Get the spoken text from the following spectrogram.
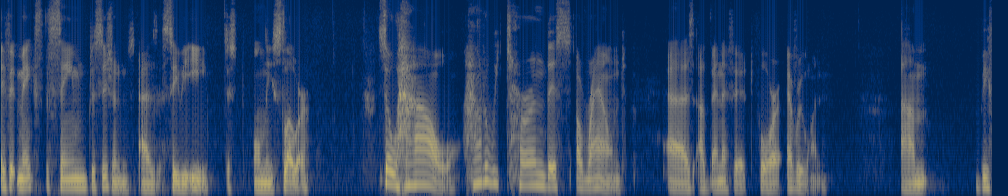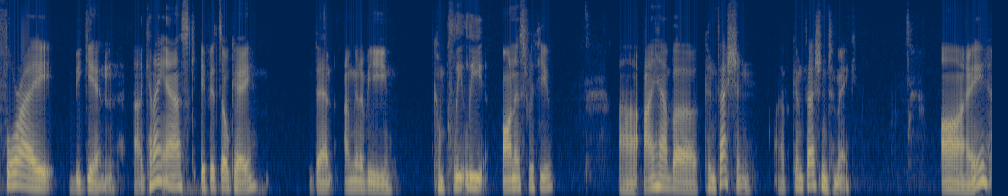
if it makes the same decisions as CBE, just only slower. So how? How do we turn this around as a benefit for everyone? Um, before I begin, uh, can I ask if it's okay that I'm going to be completely honest with you? Uh, I have a confession. I have a confession to make. I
